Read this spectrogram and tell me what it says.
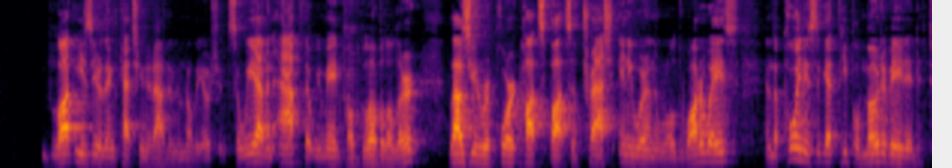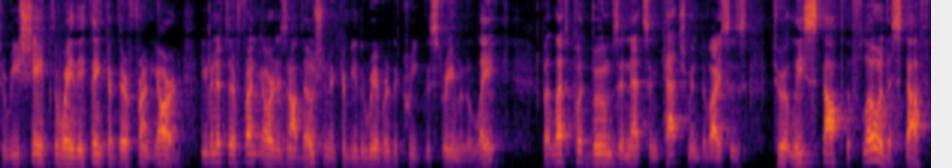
lot easier than catching it out in the middle of the ocean. So we have an app that we made called Global Alert. Allows you to report hotspots of trash anywhere in the world waterways. And the point is to get people motivated to reshape the way they think of their front yard. Even if their front yard is not the ocean, it can be the river, the creek, the stream, or the lake. But let's put booms and nets and catchment devices to at least stop the flow of the stuff,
